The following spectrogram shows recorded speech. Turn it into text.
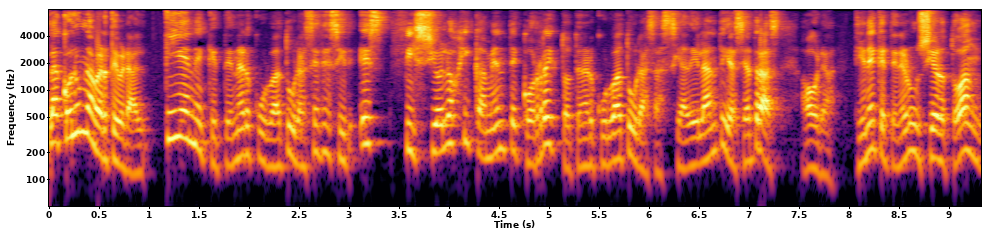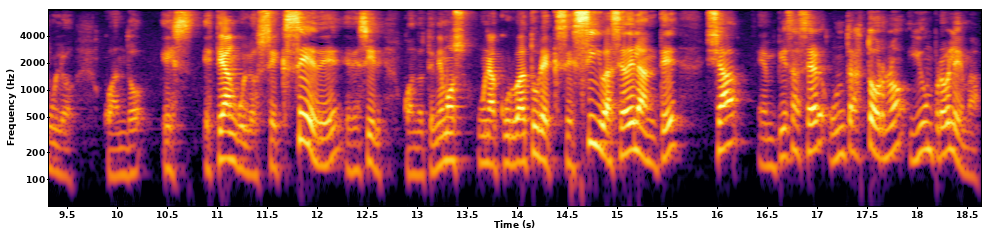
La columna vertebral tiene que tener curvaturas, es decir, es fisiológicamente correcto tener curvaturas hacia adelante y hacia atrás. Ahora, tiene que tener un cierto ángulo. Cuando es, este ángulo se excede, es decir, cuando tenemos una curvatura excesiva hacia adelante, ya empieza a ser un trastorno y un problema.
